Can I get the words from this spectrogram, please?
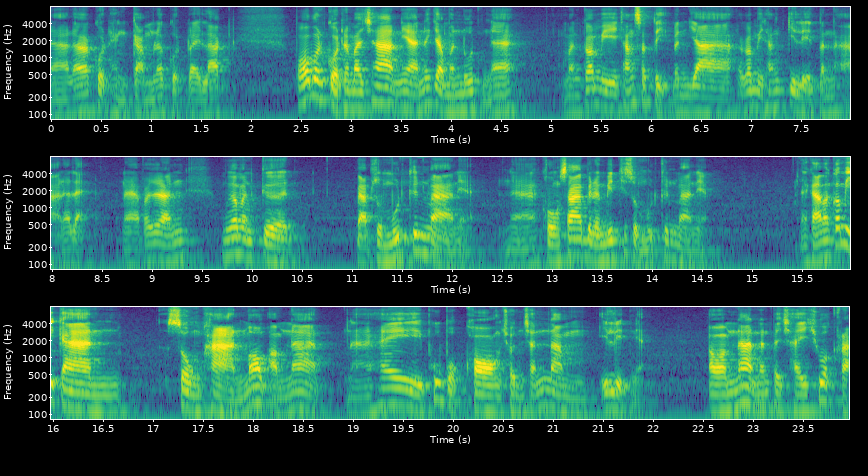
นะแล้วก็กฎแห่งกรรมและกฎไตรลักษณ์เพราะว่าบนกฎธรรมชาติเนี่ยเนื่องจากมนุษย์นะมันก็มีทั้งสติปัญญา แล้วก็มีทั้งกิเลสตัณหานั่นแหละ นะเพราะฉะนั้นเมื่อมันเกิดแบบสมมุติขึ้นมาเนี่ยนะโครงสร้างพีระมิดที่สมมุติขึ้นมาเนี่ยนะครับมันก็มีการส่งผ่านมอบอำนาจนะให้ผู้ปกครองชนชั้นนำอิลิทเนี่ยเอาอำนาจนั้นไปใช้ชั่วคร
